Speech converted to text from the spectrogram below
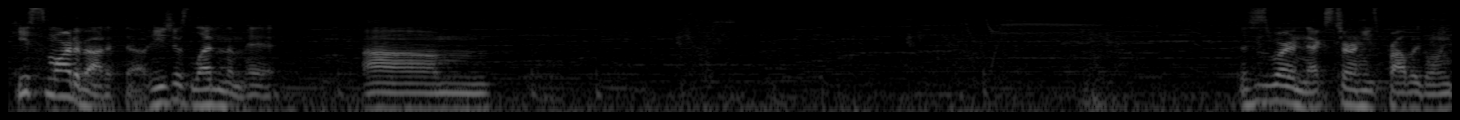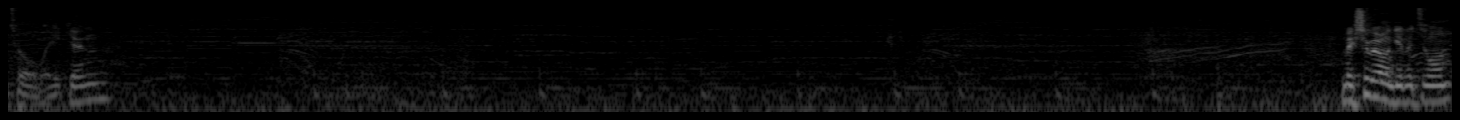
He's smart about it though. He's just letting them hit. Um, this is where next turn he's probably going to awaken. Make sure we don't give it to him.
